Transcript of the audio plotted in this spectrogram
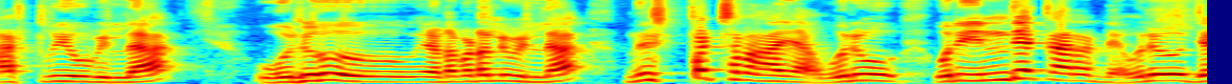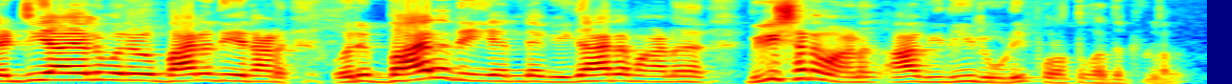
രാഷ്ട്രീയവുമില്ല ഒരു ഇടപെടലുമില്ല. നിഷ്പക്ഷമായ ഒരു ഒരു ഇന്ത്യക്കാരന്റെ ഒരു ജഡ്ജിയായാലും ഒരു ഭാരതീയനാണ് ഒരു ഭാരതീയന്റെ വികാരമാണ് ഭീഷണമാണ് ആ വിധിയിലൂടെ പുറത്തു വന്നിട്ടുള്ളത്.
